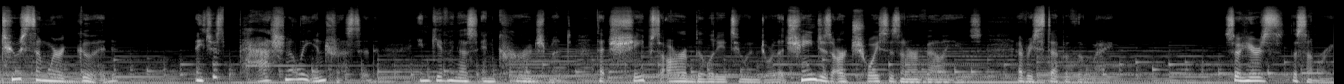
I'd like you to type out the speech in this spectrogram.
to somewhere good. And he's just passionately interested in giving us encouragement that shapes our ability to endure, that changes our choices and our values every step of the way. So here's the summary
